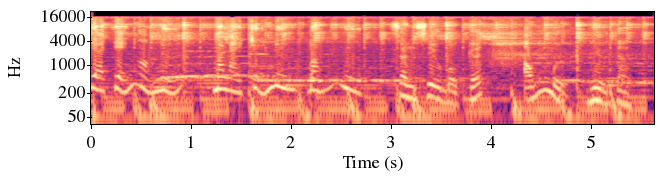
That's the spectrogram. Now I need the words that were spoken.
và chẻ ngọn nữa mà lại trở nên bóng mượt. Sensiêu bột kết, ống mượt như tơ.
